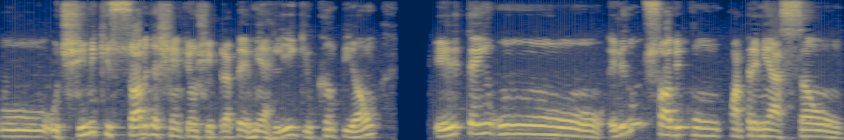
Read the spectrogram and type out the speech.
o, o time que sobe da Championship para a Premier League, o campeão, ele tem um. Ele não sobe com, com a premiação,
